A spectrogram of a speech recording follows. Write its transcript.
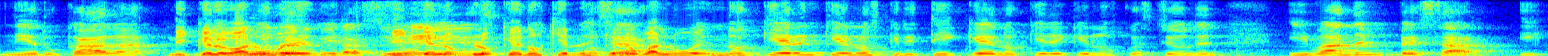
ni educada. Ni que lo evalúen. Ni que lo, que no quieren es que lo evalúen. No quieren quien los critique, no quieren quien los cuestionen. Y van a empezar. Y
